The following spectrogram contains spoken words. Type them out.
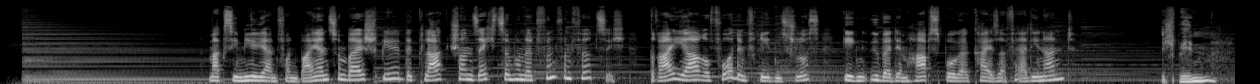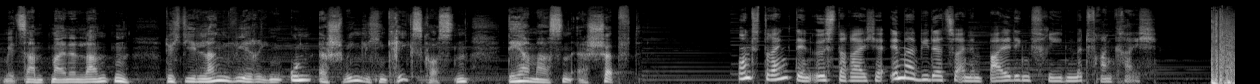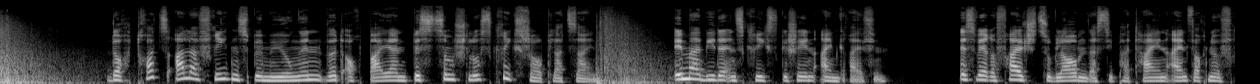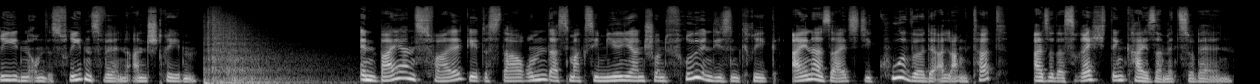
Maximilian von Bayern zum Beispiel beklagt schon 1645, drei Jahre vor dem Friedensschluss, gegenüber dem Habsburger Kaiser Ferdinand Ich bin, mitsamt meinen Landen, durch die langwierigen, unerschwinglichen Kriegskosten dermaßen erschöpft. Und drängt den Österreicher immer wieder zu einem baldigen Frieden mit Frankreich. Doch trotz aller Friedensbemühungen wird auch Bayern bis zum Schluss Kriegsschauplatz sein. Immer wieder ins Kriegsgeschehen eingreifen. Es wäre falsch zu glauben, dass die Parteien einfach nur Frieden um des Friedens willen anstreben. In Bayerns Fall geht es darum, dass Maximilian schon früh in diesem Krieg einerseits die Kurwürde erlangt hat, also das Recht, den Kaiser mitzuwählen.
